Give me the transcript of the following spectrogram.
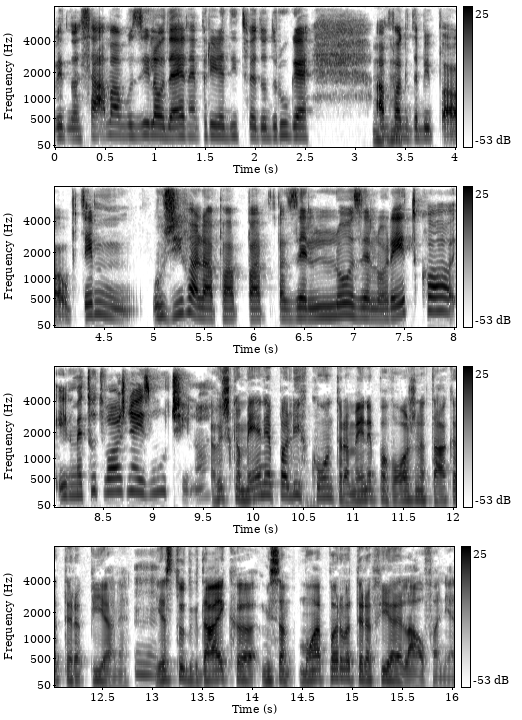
vedno sama vozila od ene prireditve do druge. Mhm. Ampak da bi pa ob tem uživala, pa, pa, pa zelo, zelo redko in me tudi vožnja izmuči. No? Veš, kaj meni je pa lih kontra, meni je pa vožnja taka terapija. Mhm. Jaz tudi kdaj, k, mislim, moja prva terapija je laufanje.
